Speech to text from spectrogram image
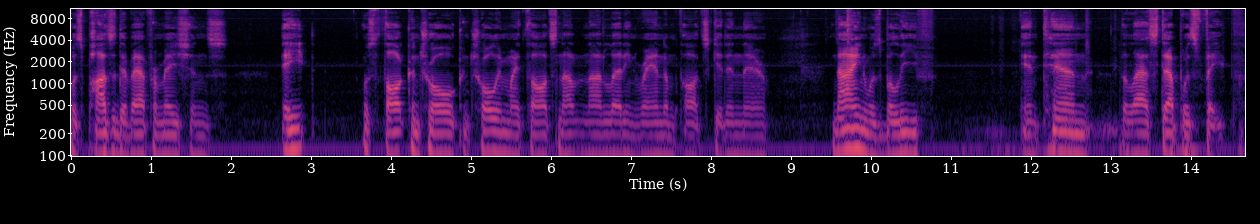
was positive affirmations. Eight was thought control, controlling my thoughts, not, not letting random thoughts get in there. Nine was belief. And 10, the last step was faith.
